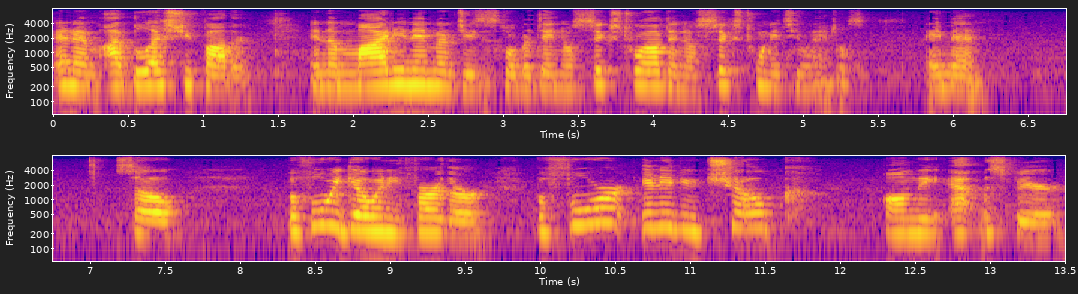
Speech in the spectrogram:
And um, I bless you, Father, in the mighty name of Jesus, Lord, with Daniel 6.12, Daniel 6.22 angels. Amen. So, before we go any further, before any of you choke on the atmosphere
